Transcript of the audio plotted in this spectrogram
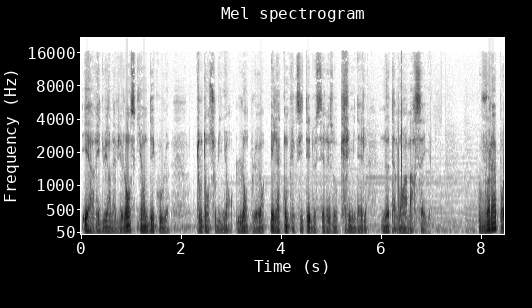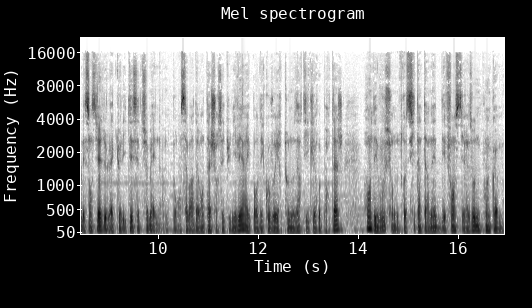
et à réduire la violence qui en découle, tout en soulignant l'ampleur et la complexité de ces réseaux criminels, notamment à Marseille. Voilà pour l'essentiel de l'actualité cette semaine. Pour en savoir davantage sur cet univers et pour découvrir tous nos articles et reportages, rendez-vous sur notre site internet défense-zone.com.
